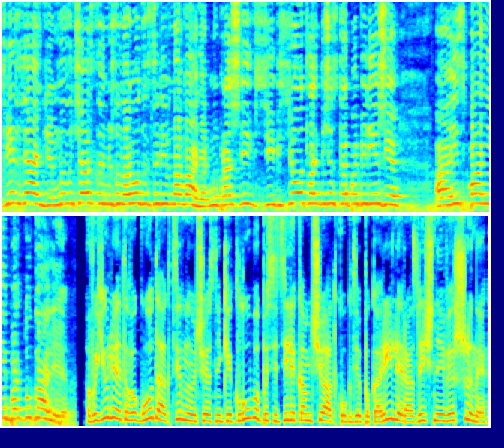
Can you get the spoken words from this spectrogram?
Финляндию. Мы участвуем в международных соревнованиях. Мы прошли все, все Атлантическое побережье а, Испании, Португалии. В июле этого года активные участники клуба посетили Камчатку, где покорили различные вершины.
